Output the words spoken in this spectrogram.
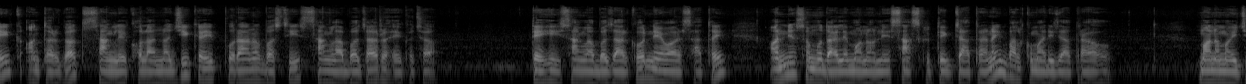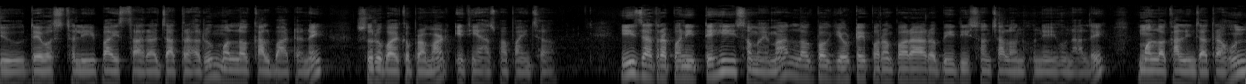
एक अन्तर्गत साङ्ले खोला नजिकै पुरानो बस्ती साङ्ला बजार रहेको छ। त्यही साङ्ला बजारको नेवार साथै अन्य समुदायले मनाउने सांस्कृतिक जात्रा नै बालकुमारी जात्रा हो। मनमैजू देवस्थली बाइस तारा जात्राहरू मल्लकालबाट नै सुरु भएको प्रमाण इतिहासमा पाइन्छ। यी जात्रा पनि त्यही समयमा लगभग एउटै परम्परा र विधि सञ्चालन हुने हुनाले मल्लकालीन जात्रा हुन्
